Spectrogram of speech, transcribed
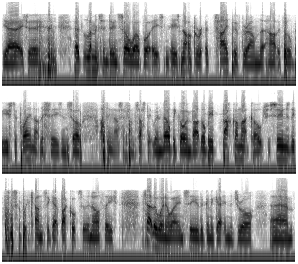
Yeah, it's a Leamington doing so well, but it's it's not a, gr- a, type of ground that Hartlepool will be used to playing at this season. So I think that's a fantastic win. They'll be going back. They'll be back on that coach as soon as they possibly can to get back up to the northeast, take the win away, and see who they're going to get in the draw. Um,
